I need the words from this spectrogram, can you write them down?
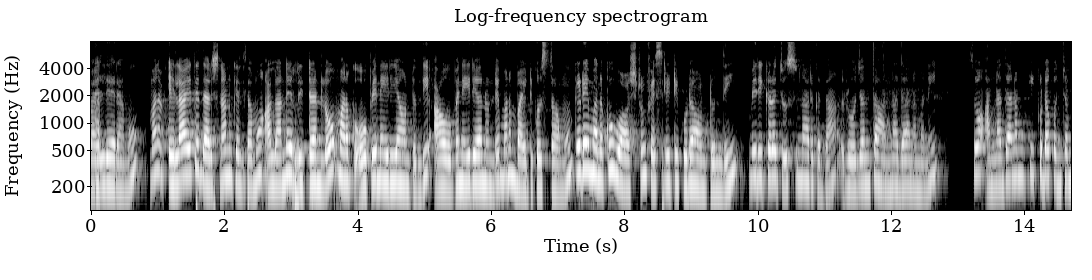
బయలుదేరాము. మనం ఎలా అయితే దర్శనానికి వెళ్తామో అలానే రిటర్న్లో మనకు ఓపెన్ ఏరియా ఉంటుంది. ఆ ఓపెన్ ఏరియా నుండే మనం బయటకు వస్తాము. ఇక్కడే మనకు వాష్రూమ్ ఫెసిలిటీ కూడా ఉంటుంది. మీరు ఇక్కడ చూస్తున్నారు కదా రోజంతా అన్నదానం అని. సో అన్నదానంకి కూడా కొంచెం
